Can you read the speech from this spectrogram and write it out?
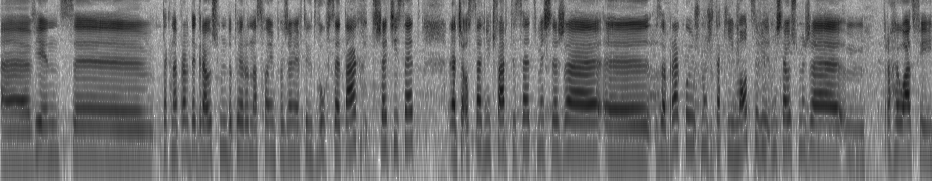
E, więc tak naprawdę grałyśmy dopiero na swoim poziomie w tych dwóch setach. Trzeci set, znaczy ostatni, czwarty set, myślę, że zabrakło już może takiej mocy. Myślałyśmy, że mm, trochę łatwiej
